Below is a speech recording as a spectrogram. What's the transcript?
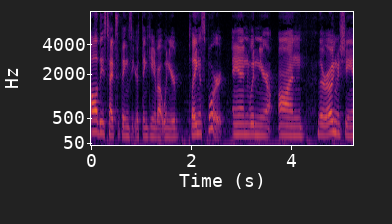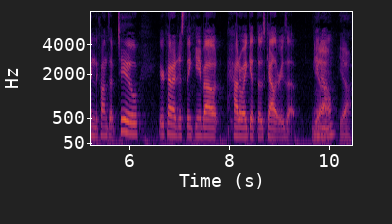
all these types of things that you're thinking about when you're playing a sport. And when you're on the rowing machine, the Concept2, you're kind of just thinking about how do I get those calories up? You yeah, know? Yeah.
